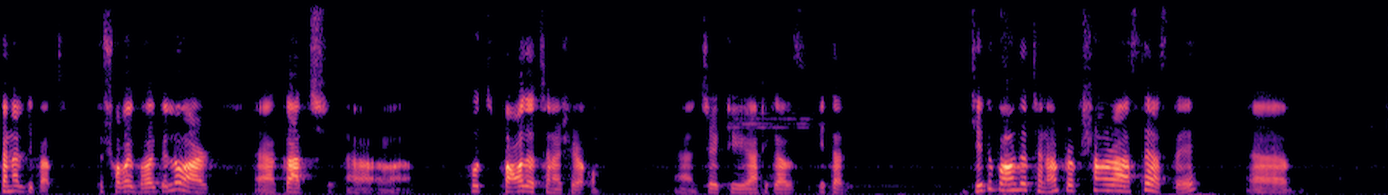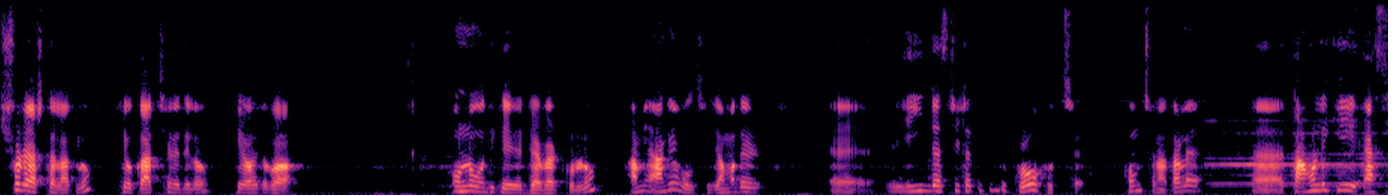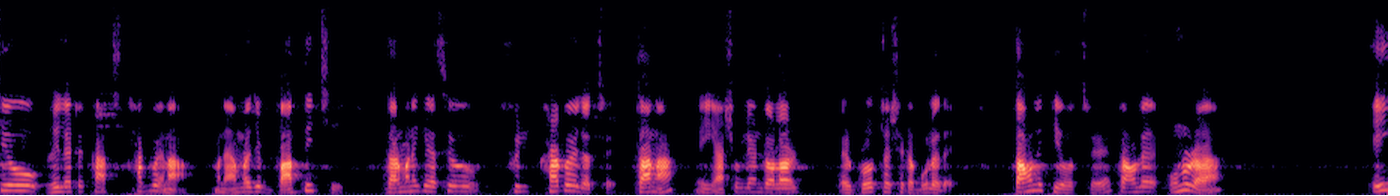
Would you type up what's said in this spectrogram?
পেনাল্টি পাচ্ছে। তো সবাই ভয় পেল আর কাজ পাওয়া যাচ্ছে না সেরকম ডিরেক্টরি আর্টিকেলস ইত্যাদি। যেহেতু পাওয়া যাচ্ছে না প্রফেশনালরা আস্তে আস্তে সরে আসতে লাগল। কেউ কাজ ছেড়ে দিল, কেউ হয়তো বা অন্য ওদিকে ডাইভার্ট করল। আমি আগে বলছি যে আমাদের এই ইন্ডাস্ট্রিটাতে কিন্তু গ্রো হচ্ছে, কমছে না। তাহলে তাহলে কি অ্যাসিও রিলেটেড কাজ থাকবে না? মানে আমরা যে বাদ দিচ্ছি, তার মানে কি অ্যাসিও ফিল্ড খারাপ হয়ে যাচ্ছে? তা না, এই আশি বিলিয়ন ডলার এর গ্রোথটা সেটা বলে দেয়। তাহলে কি হচ্ছে? তাহলে অনুরা এই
